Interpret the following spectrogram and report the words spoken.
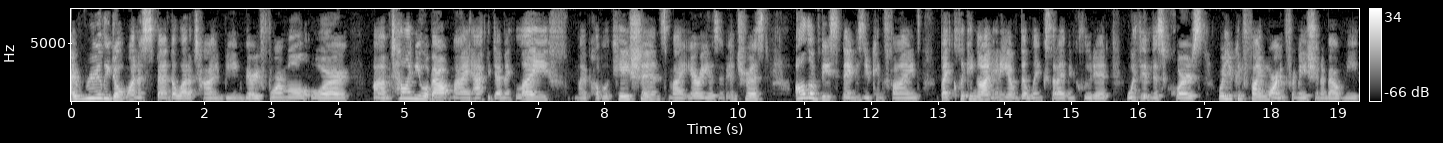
I really don't want to spend a lot of time being very formal or um, telling you about my academic life, my publications, my areas of interest. All of these things you can find by clicking on any of the links that I've included within this course where you can find more information about me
